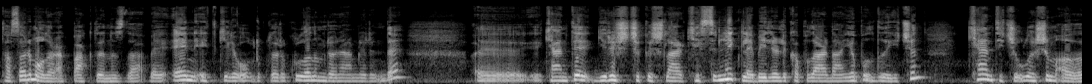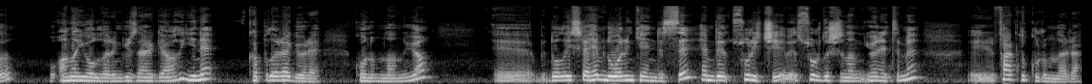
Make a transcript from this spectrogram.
tasarım olarak baktığınızda ve en etkili oldukları kullanım dönemlerinde e, kente giriş çıkışlar kesinlikle belirli kapılardan yapıldığı için kent içi ulaşım ağı, bu ana yolların güzergahı yine kapılara göre konumlanıyor. E, dolayısıyla hem duvarın kendisi hem de sur içi ve sur dışının yönetimi e, farklı kurumlara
